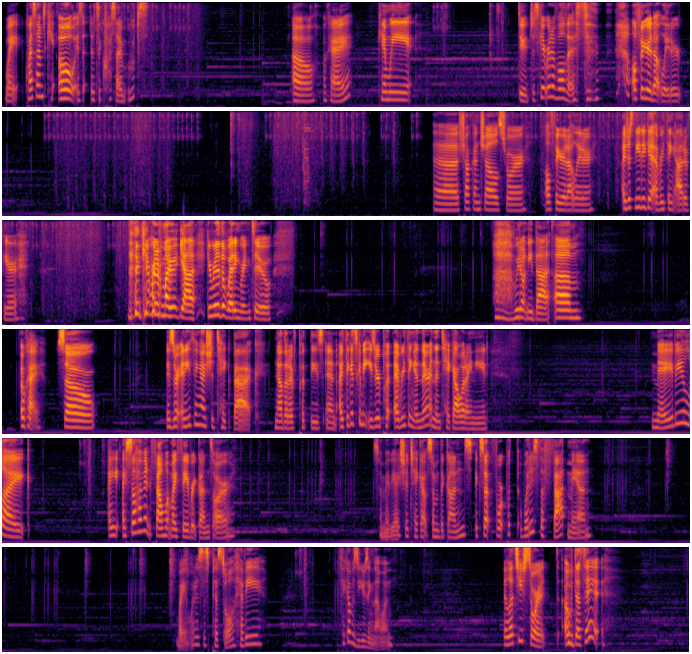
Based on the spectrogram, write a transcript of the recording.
Wait, quest items can Oh, is it, it's a quest item. Oops. Oh, okay. Can we... Dude, just get rid of all this. I'll figure it out later. Uh, shotgun shells, sure. I'll figure it out later. I just need to get everything out of here. get rid of my, yeah, get rid of the wedding ring too. we don't need that. Um, okay, so is there anything I should take back now that I've put these in? I think it's gonna be easier to put everything in there and then take out what I need. Maybe like I I still haven't found what my favorite guns are. So maybe I should take out some of the guns except for what what is the fat man? Wait, what is this pistol? Heavy? I think I was using that one. It lets you sort. Oh, does it?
